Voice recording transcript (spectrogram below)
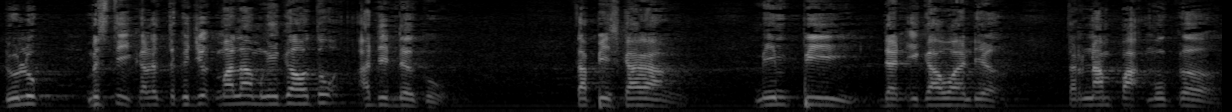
Dulu mesti kalau terkejut malam mengigau tu adindaku. Tapi sekarang mimpi dan igawan dia ternampak muka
